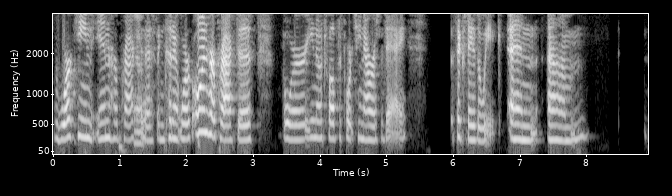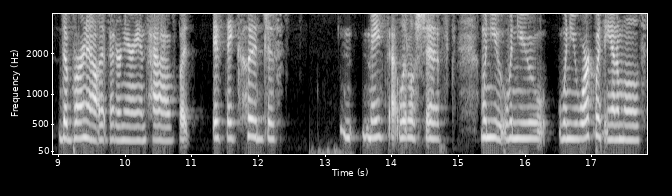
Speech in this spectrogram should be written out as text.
working in her practice yep. and couldn't work on her practice for you know 12 to 14 hours a day six days a week and um the burnout that veterinarians have but if they could just make that little shift when you when you when you work with animals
